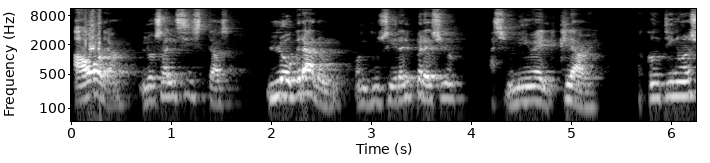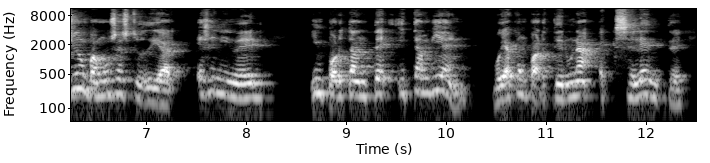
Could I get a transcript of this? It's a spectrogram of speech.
ahora los alcistas lograron conducir el precio hacia un nivel clave. A continuación vamos a estudiar ese nivel importante y también voy a compartir una excelente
